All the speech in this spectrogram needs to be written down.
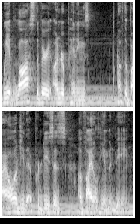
We have lost the very underpinnings of the biology that produces a vital human being.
